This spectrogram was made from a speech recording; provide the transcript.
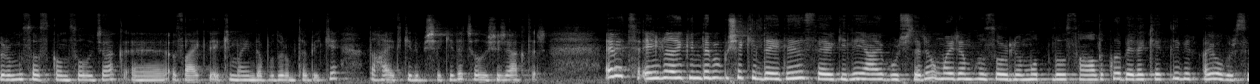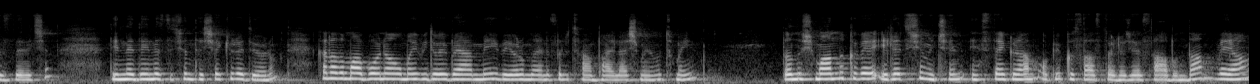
durumu söz konusu olacak. Ee, özellikle Ekim ayında bu durum tabii ki daha etkili bir şekilde çalışacaktır. Evet Eylül ayı gündemi bu şekildeydi sevgili yay burçları. Umarım huzurlu, mutlu, sağlıklı, bereketli bir ay olur sizler için. Dinlediğiniz için teşekkür ediyorum. Kanalıma abone olmayı, videoyu beğenmeyi ve yorumlarınızı lütfen paylaşmayı unutmayın. Danışmanlık ve iletişim için Instagram opikusastroloji hesabından veya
